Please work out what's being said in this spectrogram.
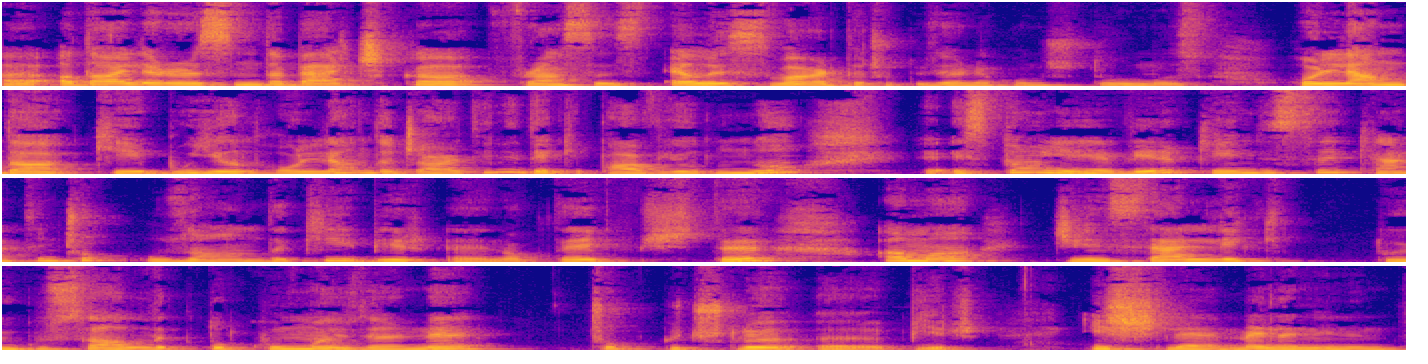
E, adaylar arasında Belçika, Francis Ellis vardı çok üzerine konuştuğumuz. Hollanda ki bu yıl Hollanda Giardini'deki pavyonunu e, Estonya'ya verip kendisi kentin çok uzağındaki bir e, noktaya gitmişti. Ama cinsellik, duygusallık, dokunma üzerine çok güçlü e, bir işle, Melanie'nin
